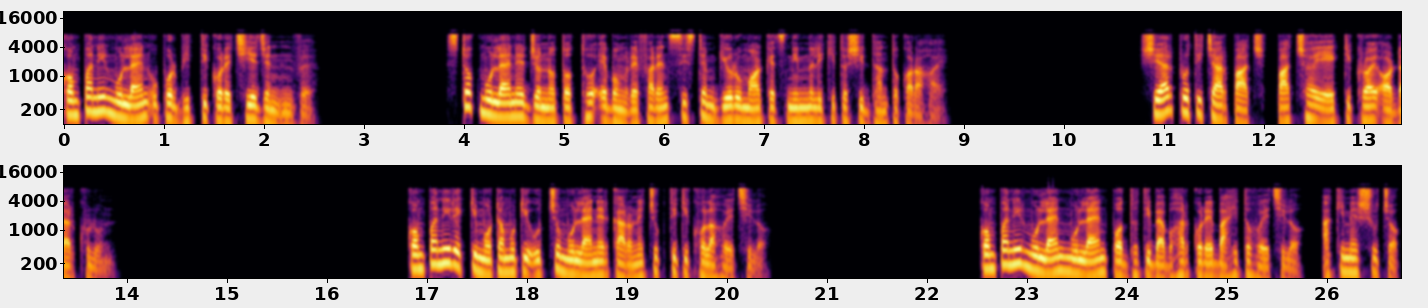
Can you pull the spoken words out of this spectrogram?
কোম্পানির মূল্যায়ন উপর ভিত্তি করে ছিয়েজেন স্টক মূল্যায়নের জন্য তথ্য এবং রেফারেন্স সিস্টেম গিউরু মার্কেটস নিম্নলিখিত সিদ্ধান্ত করা হয়। শেয়ার প্রতি চার পাঁচ পাঁচ ছয়ে একটি ক্রয় অর্ডার খুলুন। কোম্পানির একটি মোটামুটি উচ্চ মূল্যায়নের কারণে চুক্তিটি খোলা হয়েছিল। কোম্পানির মূল্যায়ন মূল্যায়ন পদ্ধতি ব্যবহার করে বাহিত হয়েছিল, আকিমের সূচক।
